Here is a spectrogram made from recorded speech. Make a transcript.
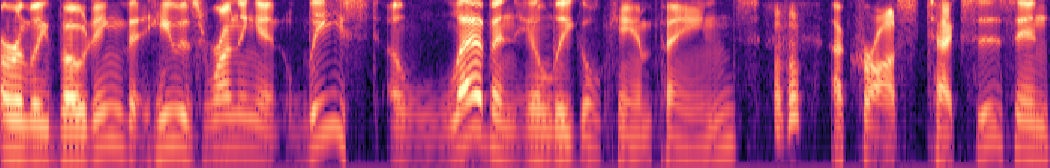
early voting that he was running at least 11 illegal campaigns mm-hmm. across Texas. And,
